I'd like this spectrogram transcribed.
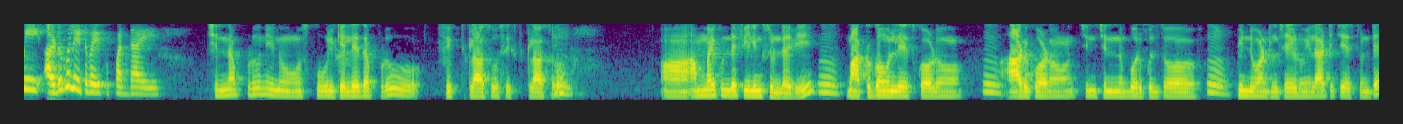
మీ అడుగులు ఇటువైపు పడ్డాయి? చిన్నప్పుడు నేను స్కూల్కి వెళ్ళేటప్పుడు ఫిఫ్త్ క్లాసు సిక్స్త్ క్లాసులో ఆ, అమ్మాయికి ఉండే ఫీలింగ్స్ ఉండేవి. మా అక్క గౌన్లు వేసుకోవడం ఆడుకోవడం చిన్న చిన్న బొరుకులతో పిండి వంటలు చేయడం ఇలాంటివి చేస్తుంటే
